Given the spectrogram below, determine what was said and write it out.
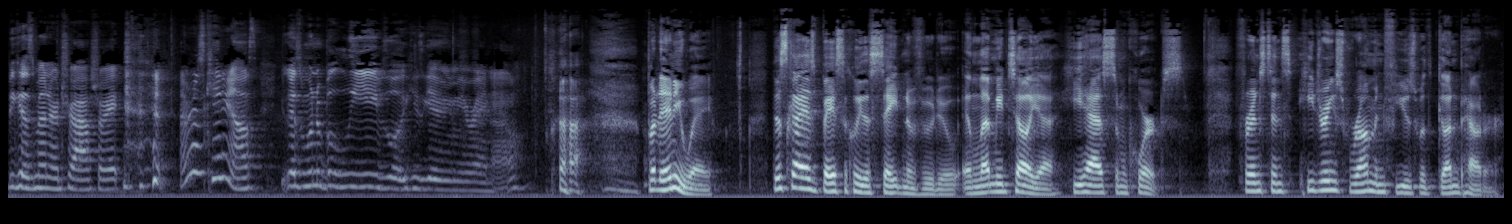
Because men are trash, right? I'm just kidding, Ellis. You guys wouldn't believe the look he's giving me right now. but anyway, this guy is basically the Satan of voodoo, and let me tell you, he has some quirks. For instance, he drinks rum infused with gunpowder.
